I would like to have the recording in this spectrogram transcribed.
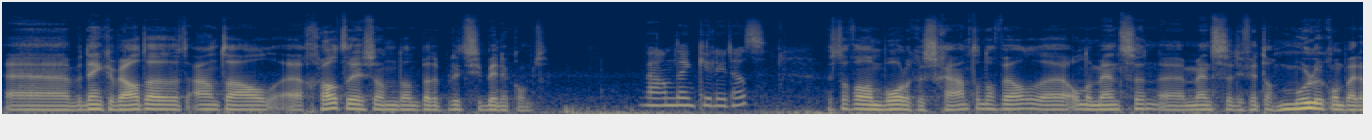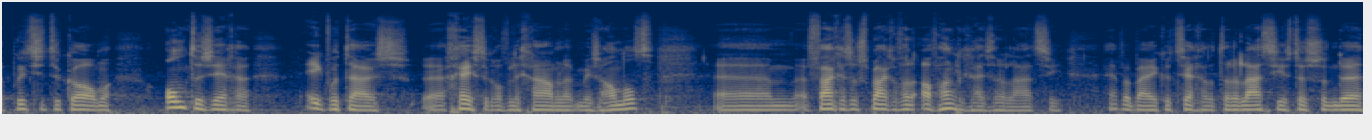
Eh, we denken wel dat het aantal eh, groter is dan, dan bij de politie binnenkomt. Waarom denken jullie dat? Er is toch wel een behoorlijke schaamte nog wel eh, onder mensen. Eh, mensen die vinden het toch moeilijk om bij de politie te komen om te zeggen... ik word thuis eh, geestelijk of lichamelijk mishandeld. Ehm, vaak is er ook sprake van een afhankelijkheidsrelatie. Hè, waarbij je kunt zeggen dat de relatie is tussen de,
